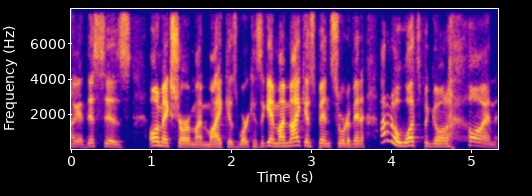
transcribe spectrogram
Okay, this is, I want to make sure my mic is working. Because, again, my mic has been sort of in, I don't know what's been going on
